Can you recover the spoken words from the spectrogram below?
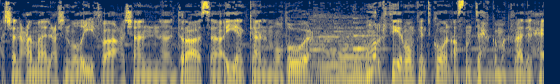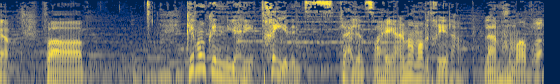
عشان عمل عشان وظيفة عشان دراسة ايا كان الموضوع. أمور كثير ممكن تكون أصلا تحكمك في هذه الحياة. ف كيف ممكن يعني تخيل أنت فعلا صحيح أنا ما ما بتخيلها. لا ما ما أبغى.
